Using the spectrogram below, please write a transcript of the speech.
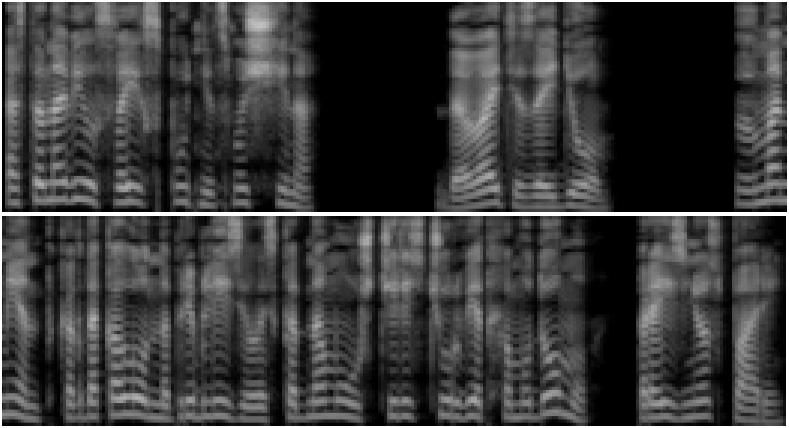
Остановил своих спутниц мужчина. «Давайте зайдем». В момент, когда колонна приблизилась к одному уж чересчур ветхому дому, произнес парень.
